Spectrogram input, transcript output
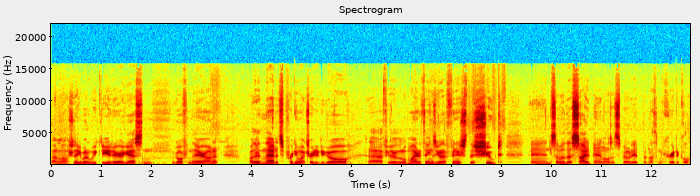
I don't know, should take about a week to get here, I guess, and we'll go from there on it. Other than that, it's pretty much ready to go. Uh, a few other little minor things, you gotta finish the chute and some of the side panels, that's about it, but nothing critical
